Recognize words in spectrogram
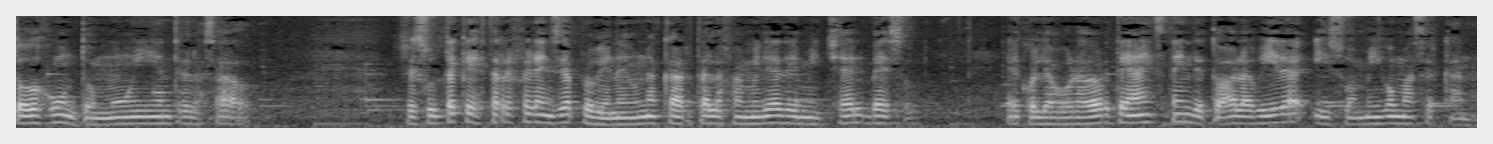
todo junto, muy entrelazado. Resulta que esta referencia proviene de una carta a la familia de Michel Beso, el colaborador de Einstein de toda la vida y su amigo más cercano.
